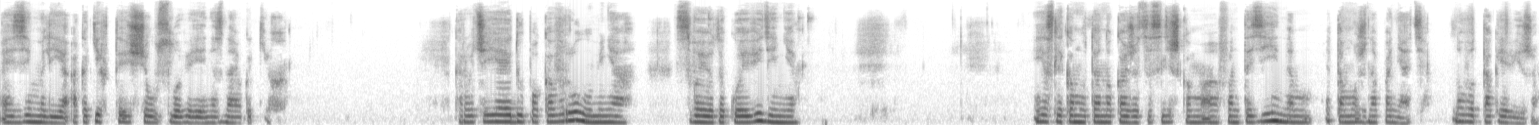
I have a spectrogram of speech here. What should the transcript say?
э, Земли, а каких-то еще условий, я не знаю каких. Короче, я иду по ковру, у меня свое такое видение. Если кому-то оно кажется слишком фантазийным, это можно понять. Ну вот так я вижу.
